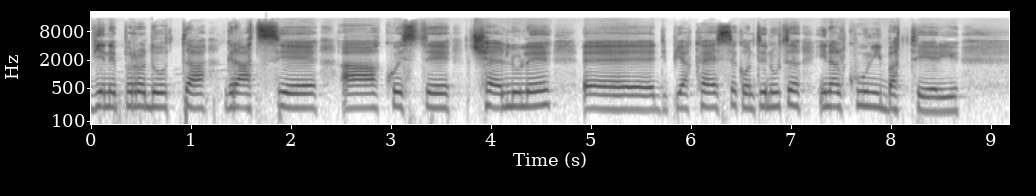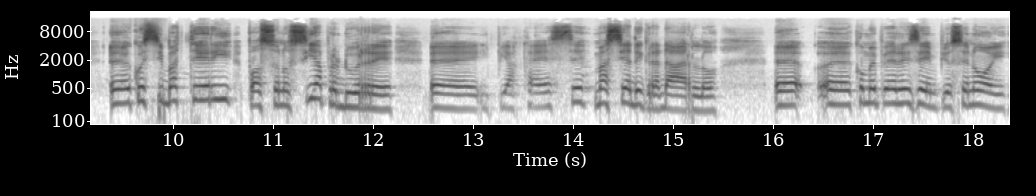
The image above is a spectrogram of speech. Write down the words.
viene prodotta grazie a queste cellule eh, di PHS contenute in alcuni batteri. Eh, questi batteri possono sia produrre eh, il PHS ma sia degradarlo. Eh, eh, come per esempio se noi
